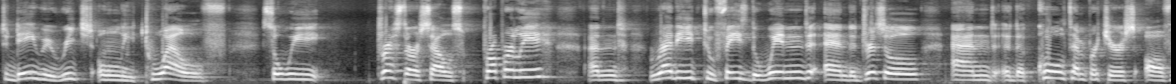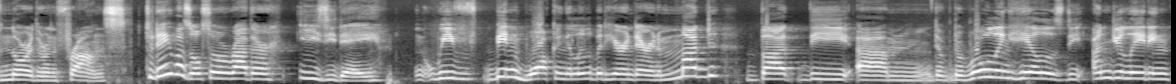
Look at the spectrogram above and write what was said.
today we reached only 12. So we dressed ourselves properly and ready to face the wind and the drizzle and the cold temperatures of northern France. Today was also a rather easy day. We've been walking a little bit here and there in the mud, but the um, the, the rolling hills, the undulating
